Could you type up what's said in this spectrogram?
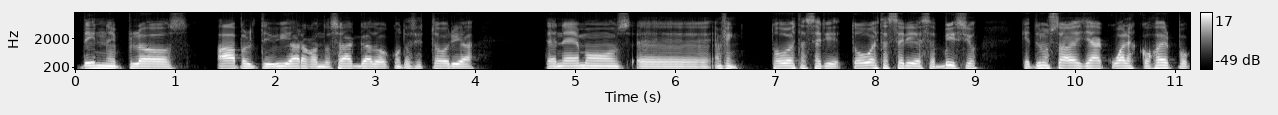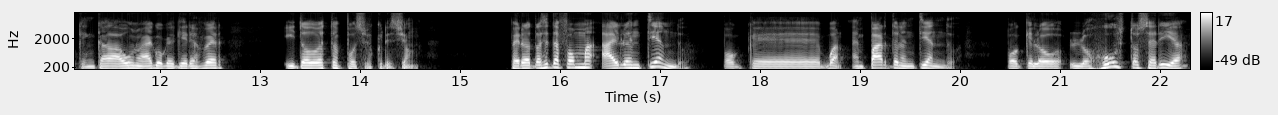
Disney Plus, Apple TV, ahora cuando salga con toda esa historia. Tenemos, eh, en fin, toda esta, serie, toda esta serie de servicios que tú no sabes ya cuál escoger porque en cada uno hay algo que quieres ver y todo esto es por suscripción. Pero de cierta forma ahí lo entiendo, porque, bueno, en parte lo entiendo, porque lo, lo justo sería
